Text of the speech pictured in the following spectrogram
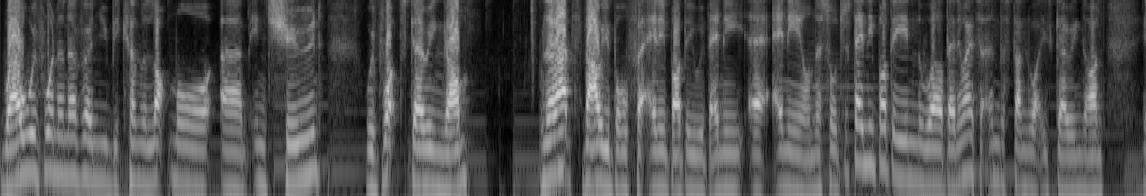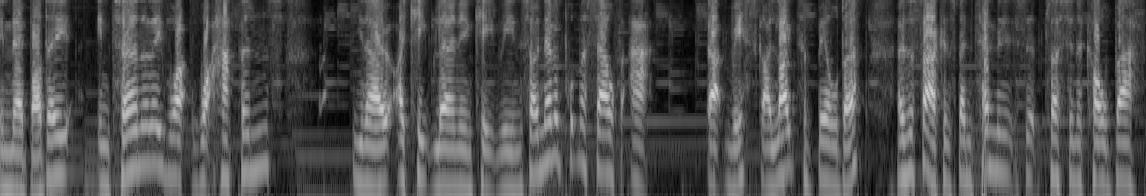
well with one another and you become a lot more um, in tune with what's going on. Now that's valuable for anybody with any uh, any illness or just anybody in the world anyway to understand what is going on in their body. Internally what what happens you know i keep learning keep reading. So i never put myself at at risk. I like to build up. As I say, I can spend 10 minutes plus in a cold bath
